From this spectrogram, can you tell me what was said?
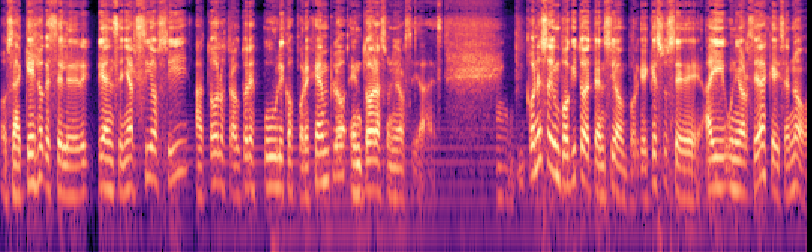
O sea, ¿qué es lo que se le debería enseñar sí o sí a todos los traductores públicos, por ejemplo, en todas las universidades? Con eso hay un poquito de tensión, porque ¿qué sucede? Hay universidades que dicen, no,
